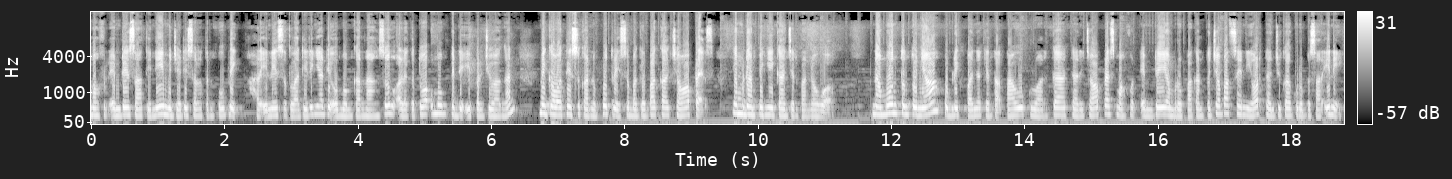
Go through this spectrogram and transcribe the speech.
Mahfud MD saat ini menjadi sorotan publik. Hal ini setelah dirinya diumumkan langsung oleh Ketua Umum PDI Perjuangan, Megawati Soekarno Putri sebagai bakal cawapres yang mendampingi Ganjar Pranowo. Namun tentunya publik banyak yang tak tahu keluarga dari cawapres Mahfud MD yang merupakan pejabat senior dan juga guru besar ini.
